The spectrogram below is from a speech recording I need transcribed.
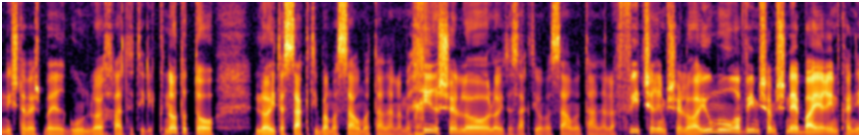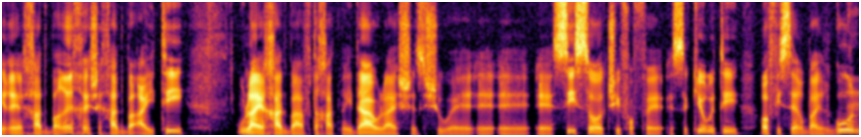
נשתמש בארגון, לא החלטתי לקנות אותו, לא התעסקתי במשא ומתן על המחיר שלו, לא התעסקתי במשא ומתן על הפיצ'רים שלו, היו מעורבים שם שני ביירים, כנראה אחד ברכש, אחד ב-IT. אולי אחד באבטחת מידע, אולי יש איזשהו אה, אה, אה, אה, CISO, Chief of אה, Security Officer בארגון,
